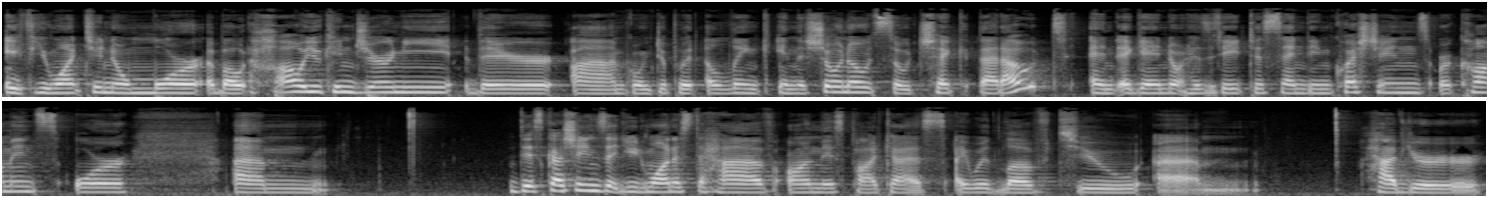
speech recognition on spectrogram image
If you want to know more about how you can journey, there I'm going to put a link in the show notes, so check that out. And again, don't hesitate to send in questions or comments or um, discussions that you'd want us to have on this podcast. I would love to um, have your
